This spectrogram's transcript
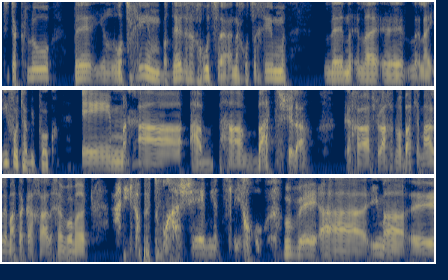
תיתקלו ברוצחים בדרך החוצה, אנחנו צריכים להעיף אותה מפה. אמ, הבת שלה, ככה שולחת מבט למעלה למטה ככה עליכם ואומרת, אני לא בטוחה שהם יצליחו. והאימא אה,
